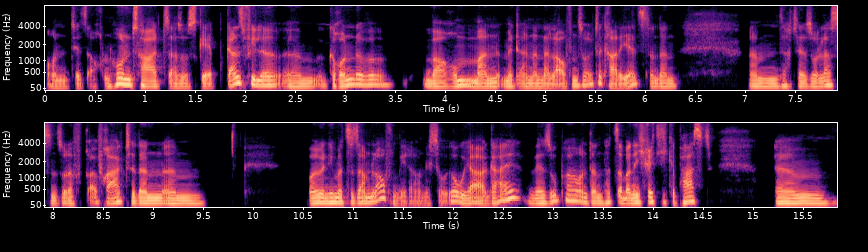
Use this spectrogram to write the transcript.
und jetzt auch einen Hund hat. Also es gäbe ganz viele ähm, Gründe, warum man miteinander laufen sollte, gerade jetzt. Und dann ähm, sagte er so, lass uns, oder fragte dann, ähm, wollen wir nicht mal zusammen laufen wieder? Und ich so, oh ja, geil, wäre super. Und dann hat es aber nicht richtig gepasst, ähm,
